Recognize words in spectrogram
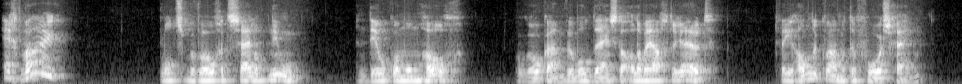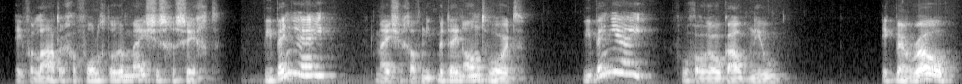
Echt waar. Plots bewoog het zeil opnieuw. Een deel kwam omhoog. Oroka en Wubbel deinsden allebei achteruit. Twee handen kwamen tevoorschijn. Even later gevolgd door een meisjesgezicht. Wie ben jij? Het meisje gaf niet meteen antwoord. Wie ben jij? vroeg Oroka opnieuw. Ik ben Ro,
